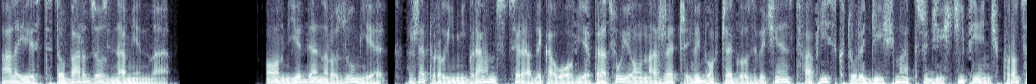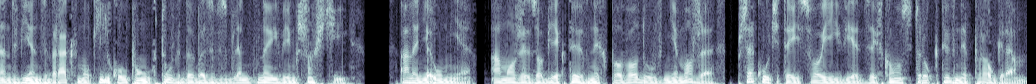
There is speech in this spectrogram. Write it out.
Ale jest to bardzo znamienne. On jeden rozumie, że proimigranccy radykałowie pracują na rzecz wyborczego zwycięstwa PiS, który dziś ma 35% więc brak mu kilku punktów do bezwzględnej większości. Ale nie umie, a może z obiektywnych powodów nie może, przekuć tej swojej wiedzy w konstruktywny program.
